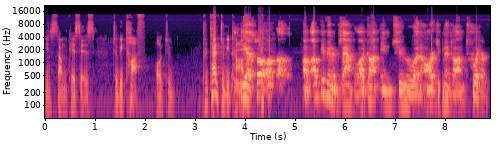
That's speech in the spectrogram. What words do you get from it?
in some cases, to be tough or to pretend to be tough. Yeah. So I'll, I'll, I'll give you an example. I got into an argument on Twitter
